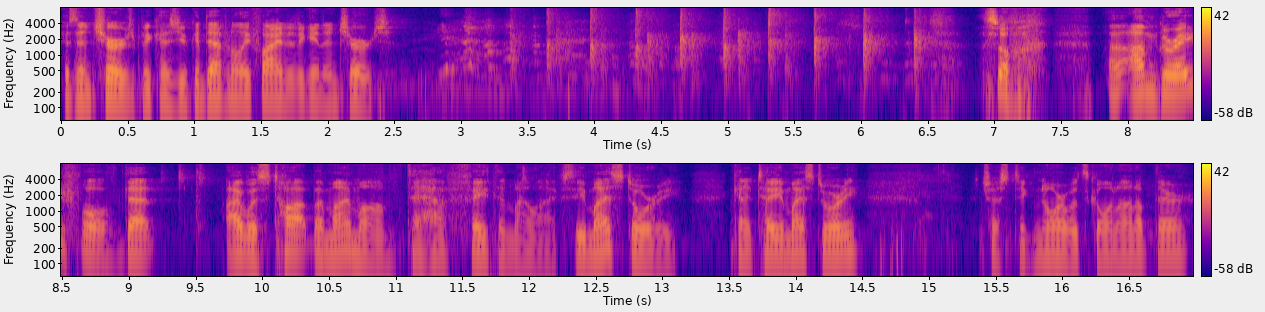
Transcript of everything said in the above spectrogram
is in church because you can definitely find it again in church. So I'm grateful that I was taught by my mom to have faith in my life. See, my story, can I tell you my story? Just ignore what's going on up there.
